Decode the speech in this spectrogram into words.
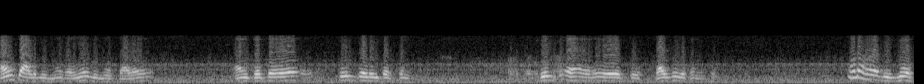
અહીં ચાલે બિઝનેસ અહીંયા બિઝનેસ ચાલે. અહીં છે તે સ્ટીલ ટ્રેડિંગ કરશે કેલ્ક્યુલેશન છે. બરાબર બિઝનેસ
